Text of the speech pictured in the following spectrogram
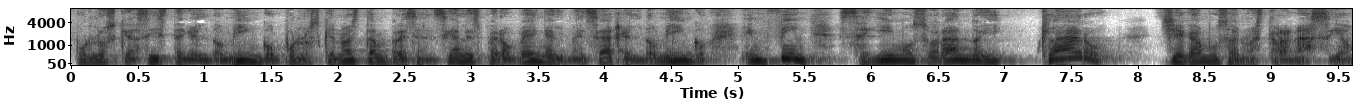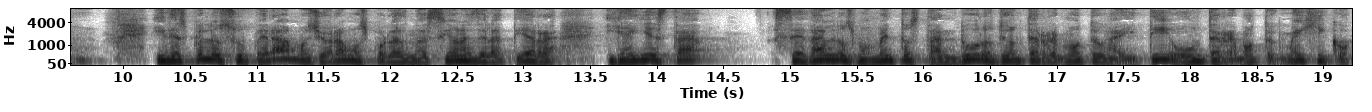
por los que asisten el domingo, por los que no están presenciales pero ven el mensaje el domingo. En fin, seguimos orando y claro, llegamos a nuestra nación. Y después lo superamos, lloramos por las naciones de la tierra y ahí está se dan los momentos tan duros de un terremoto en Haití o un terremoto en México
